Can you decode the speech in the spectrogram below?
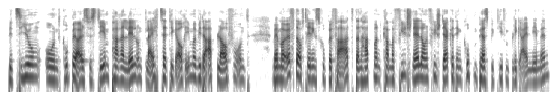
Beziehung und Gruppe als System parallel und gleichzeitig auch immer wieder ablaufen. Und wenn man öfter auf Trainingsgruppe fahrt, dann hat man, kann man viel schneller und viel stärker den Gruppenperspektivenblick einnehmen,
